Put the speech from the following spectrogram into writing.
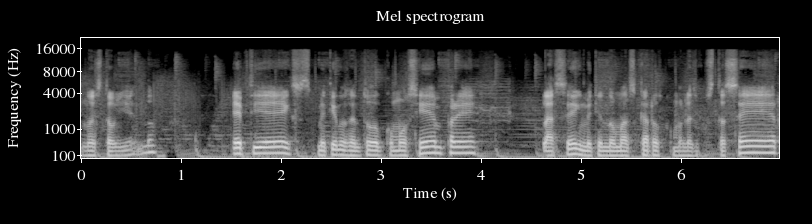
No está huyendo. FTX metiéndose en todo como siempre. La SEC metiendo más carros como les gusta hacer.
